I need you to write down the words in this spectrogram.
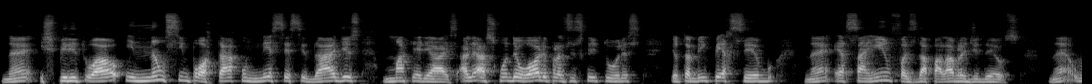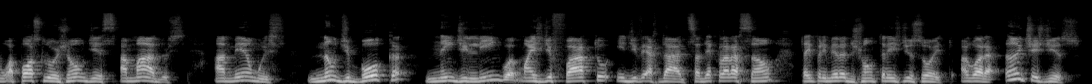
né, espiritual e não se importar com necessidades materiais. Aliás, quando eu olho para as escrituras, eu também percebo né, essa ênfase da palavra de Deus. Né? O apóstolo João diz, amados, amemos não de boca, nem de língua, mas de fato e de verdade. Essa declaração está em 1 João 3,18. Agora, antes disso,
